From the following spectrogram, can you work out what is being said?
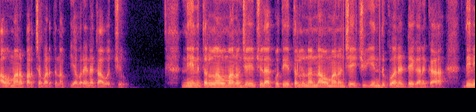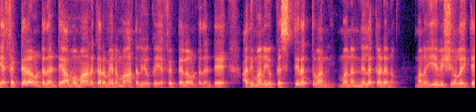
అవమానపరచబడుతున్నాం? ఎవరైనా కావచ్చు. నేను ఇతరులను అవమానం చేయొచ్చు లేకపోతే ఇతరులు నన్ను అవమానం చేయొచ్చు. ఎందుకు అని అంటే గనక దీని ఎఫెక్ట్ ఎలా ఉంటుందంటే అవమానకరమైన మాటల యొక్క ఎఫెక్ట్ ఎలా ఉంటుందంటే అది మన యొక్క స్థిరత్వాన్ని మన నిలకడను మనం ఏ విషయంలో అయితే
